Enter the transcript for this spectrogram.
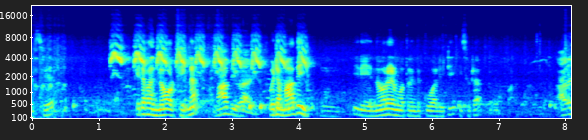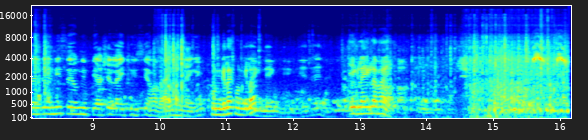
লাগছে। এটা ভাই নর ঠিক না? মাদি ভাই। ওইটা মাদি। রে নরের মতো কিন্তু কোয়ালিটি কিছুটা। আর এই যে নিচে এমনি পিয়াসের লাইট হইছে আমার ভাই লাগে। কোন গেলা কোন গেলা এগুলা এগুলা ভাই লাইটের লাইট হইছে ভাগ্নি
